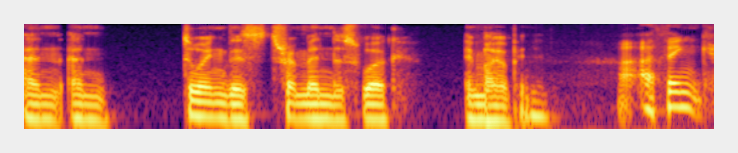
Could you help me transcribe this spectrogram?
and and doing this tremendous work, in my opinion. I think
